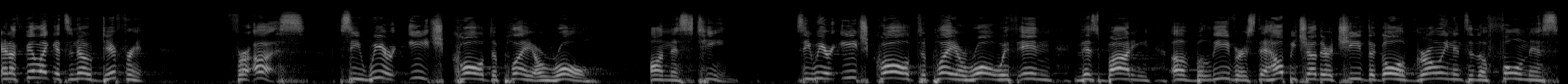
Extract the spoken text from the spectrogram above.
And I feel like it's no different for us. See, we are each called to play a role on this team. See, we are each called to play a role within this body of believers to help each other achieve the goal of growing into the fullness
